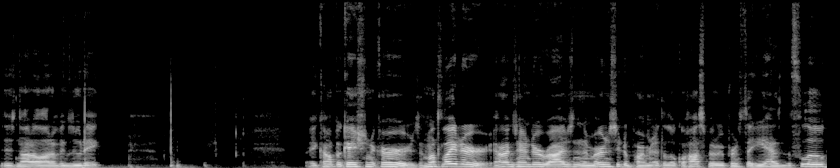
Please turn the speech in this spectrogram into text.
There's not a lot of exudate. A complication occurs. A month later, Alexander arrives in the emergency department at the local hospital. He reports that he has the flu,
